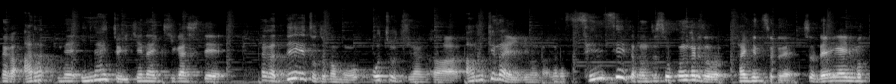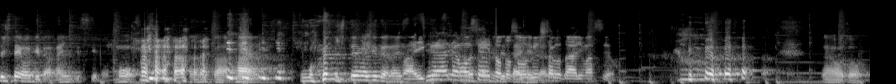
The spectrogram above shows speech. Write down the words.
なんかあら、ね、いないといけない気がしてなんかデートとかもおちおちなんか歩けないような、なんか先生って本当にそう考えると大変ですよね。ちょっと恋愛に持っていきたいわけではないんですけども、なんか、はい。もらいに行きたいわけではないです。まあいくらでも生徒と遭遇したことありますよ。なるほど。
